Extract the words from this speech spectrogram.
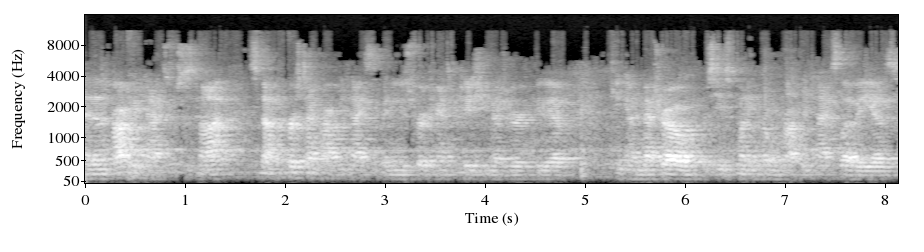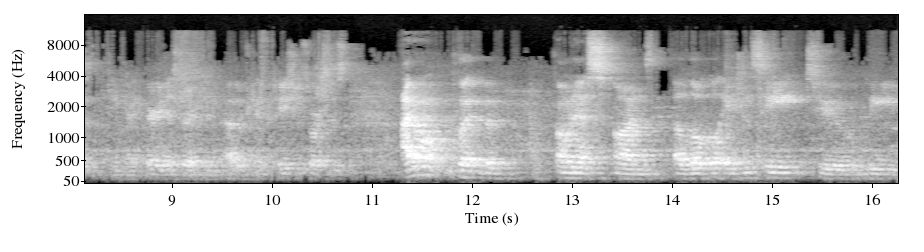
And then the property tax, which is not, it's not the first time property tax has been used for a transportation measure. We have King County Metro receives money from a property tax levy as King County Ferry District and other transportation sources. I don't put the onus on a local agency to lead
